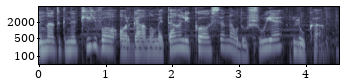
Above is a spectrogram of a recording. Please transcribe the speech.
Nad gnetljivo organometaliko se navdušuje Luka.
